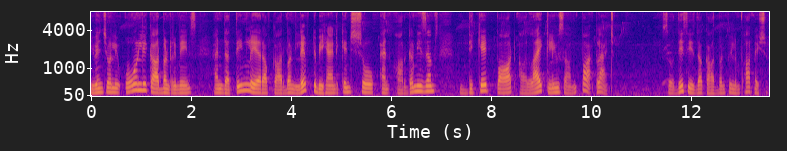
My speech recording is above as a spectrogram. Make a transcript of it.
eventually only carbon remains and the thin layer of carbon left behind can show an organism's decayed part or like leaves on plant. So this is the carbon film formation.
